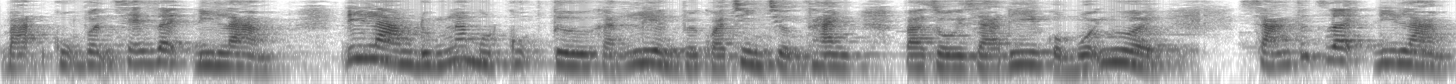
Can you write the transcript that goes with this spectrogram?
bạn cũng vẫn sẽ dậy đi làm. Đi làm đúng là một cụm từ gắn liền với quá trình trưởng thành và rồi già đi của mỗi người. Sáng thức dậy đi làm,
